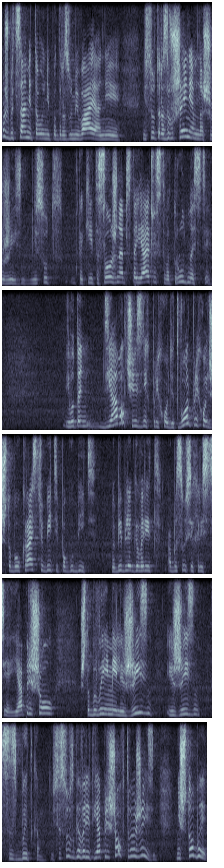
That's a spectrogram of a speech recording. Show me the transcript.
может быть, сами того не подразумевая, они несут разрушение в нашу жизнь, несут какие-то сложные обстоятельства, трудности. И вот он, дьявол через них приходит, вор приходит, чтобы украсть, убить и погубить. Но Библия говорит об Иисусе Христе. «Я пришел, чтобы вы имели жизнь и жизнь с избытком. То есть Иисус говорит, я пришел в твою жизнь не чтобы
